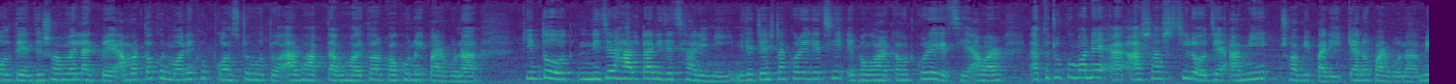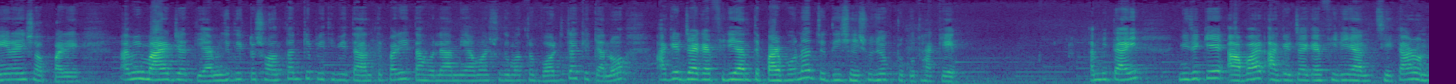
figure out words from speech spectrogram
বলতেন যে, সময় লাগবে। আমার তখন মনে খুব কষ্ট হতো, আর ভাবতাম হয়তো আর কখনোই পারব না। কিন্তু নিজের হালটা নিজে ছাড়িনি। নিজে চেষ্টা করে গেছি এবং ওয়ার্কআউট করে গেছি। আমার এতটুকু মনে আশ্বাস ছিল যে আমি সবই পারি, কেন পারব না? মেয়েরাই সব পারে। আমি মায়ের জাতি। আমি যদি একটা সন্তানকে পৃথিবীতে আনতে পারি, তাহলে আমি আমার শুধুমাত্র বডিটাকে কেন আগের জায়গায় ফিরিয়ে আনতে পারব না, যদি সেই সুযোগটুকু থাকে। আমি তাই নিজেকে আবার আগের জায়গায় ফিরিয়ে আনছি। কারণ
